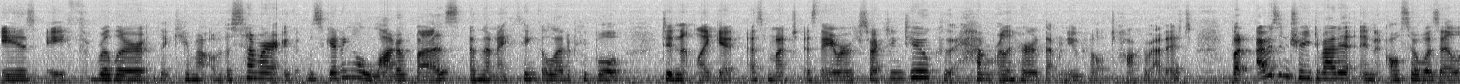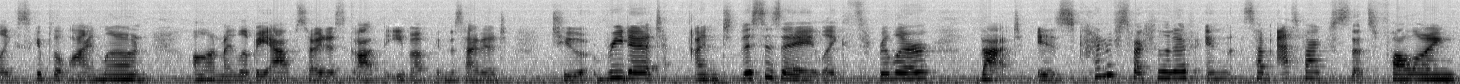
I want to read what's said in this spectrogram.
is a thriller that came out over the summer. It was getting a lot of buzz and then I think a lot of people didn't like it as much as they were expecting to because I haven't really heard that many people talk about it. But I was intrigued about it and also was a like skip the line loan on my Libby app so I just got the ebook and decided to read it. And this is a like thriller that is kind of speculative in some aspects that's following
